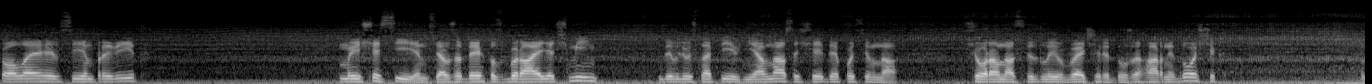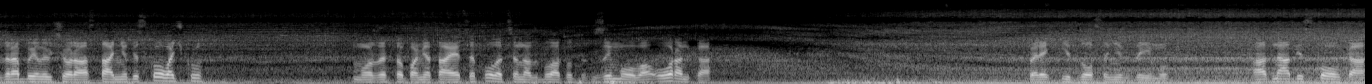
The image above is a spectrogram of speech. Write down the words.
Колеги, всім привіт. Ми ще сіємося. Вже дехто збирає ячмінь, дивлюсь на півдні, а в нас ще йде посівна. Вчора в нас відлив ввечері дуже гарний дощик. Зробили вчора останню дисковочку. Може хто пам'ятає це поле, це у нас була тут зимова оранка. Перехід з осені в зиму. Одна дисковка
